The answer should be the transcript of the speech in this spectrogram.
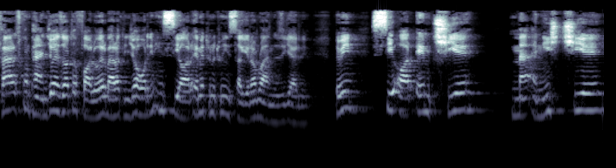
فرض کن 50 هزار تا follower برات اینجا آوردیم. این CRM تونه تو اینستاگرام راه اندازی کردیم. ببین CRM چیه؟ معنیش چیه؟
